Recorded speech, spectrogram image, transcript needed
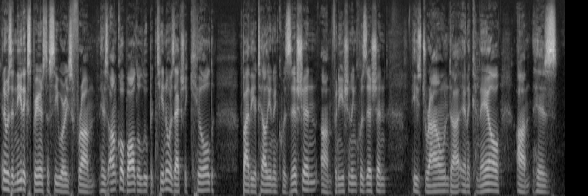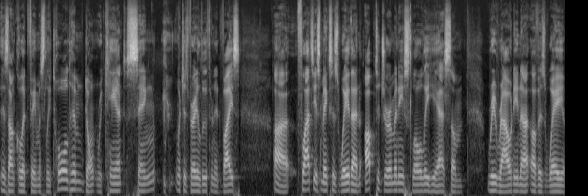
And it was a neat experience to see where he's from. His uncle, Baldo Lupatino, was actually killed by the Italian Inquisition, um, Venetian Inquisition. He's drowned uh, in a canal. Um, his his uncle had famously told him, "Don't recant, sing," which is very Lutheran advice. Uh, Flacius makes his way then up to Germany slowly. He has some rerouting uh, of his way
